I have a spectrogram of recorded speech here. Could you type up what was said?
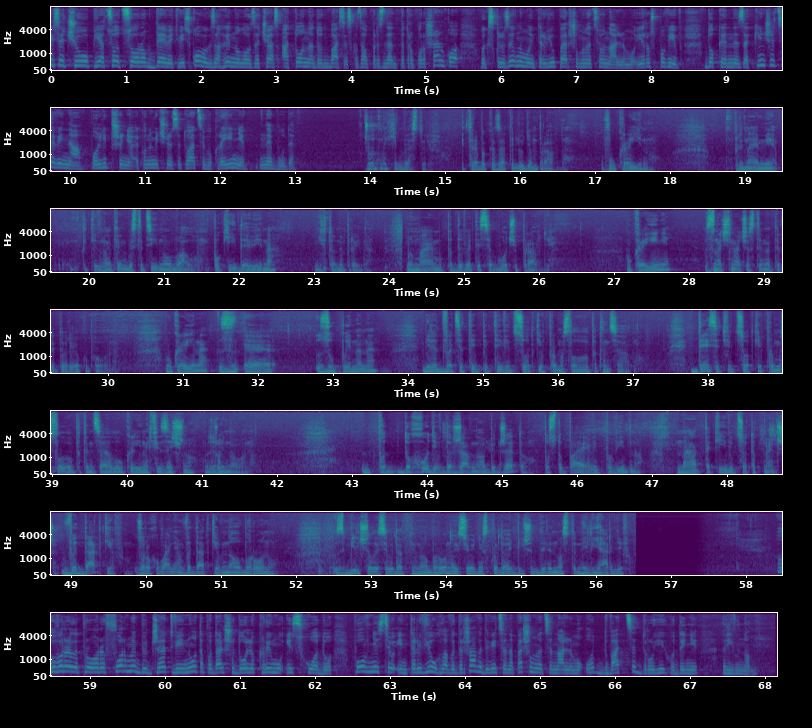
1549 військових загинуло за час АТО на Донбасі, сказав президент Петро Порошенко в ексклюзивному інтерв'ю першому національному і розповів, доки не закінчиться війна, поліпшення економічної ситуації в Україні не буде. Жодних інвесторів. І треба казати людям правду в Україну. Принаймні, такі, знаєте, інвестиційного валу. Поки йде війна, ніхто не прийде. Ми маємо подивитися в очі правді. В Україні значна частина території окупована. Україна е, зупинена біля 25% промислового потенціалу. 10% промислового потенціалу України фізично зруйновано доходів державного бюджету поступає відповідно на такий відсоток менше. Видатків з урахуванням видатків на оборону збільшилися видатки на оборону і сьогодні складають більше 90 мільярдів Говорили про реформи, бюджет, війну та подальшу долю Криму і Сходу. Повністю інтерв'ю глави держави дивіться на першому національному о 22 годині рівно.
